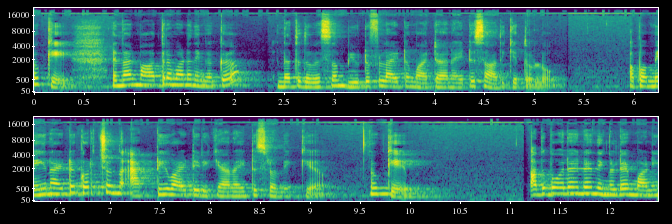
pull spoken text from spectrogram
ഓക്കെ എന്നാൽ മാത്രമാണ് നിങ്ങൾക്ക് ഇന്നത്തെ ദിവസം ബ്യൂട്ടിഫുൾ ആയിട്ട് മാറ്റാനായിട്ട് സാധിക്കത്തുള്ളൂ. അപ്പോൾ മെയിനായിട്ട് കുറച്ചൊന്ന് ആക്റ്റീവായിട്ടിരിക്കാനായിട്ട് ശ്രമിക്കുക. ഓക്കെ അതുപോലെ തന്നെ നിങ്ങളുടെ മണി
